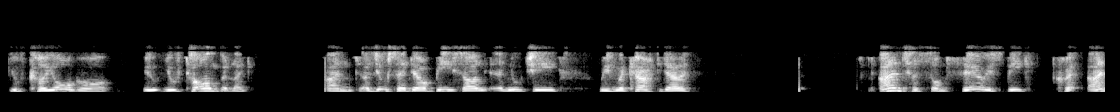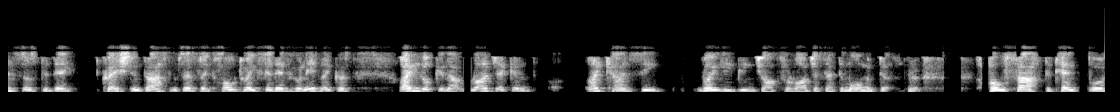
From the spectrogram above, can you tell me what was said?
you've Kyogo, you you've Tom, but like, and as you said, there are Beeson, Anucci, we've McCarthy there. Has some serious big answers to the questions to ask themselves, like how do I fit everyone in? Like, because I'm looking at Rogic and I can't see Riley being dropped for Rogic at the moment. How fast the tempo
